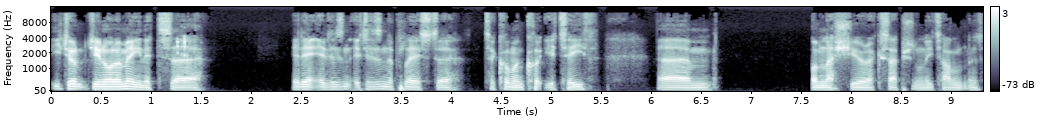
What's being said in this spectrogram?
you don't. Do you know what I mean? It's uh, it it isn't it isn't a place to to come and cut your teeth, um, unless you're exceptionally talented.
